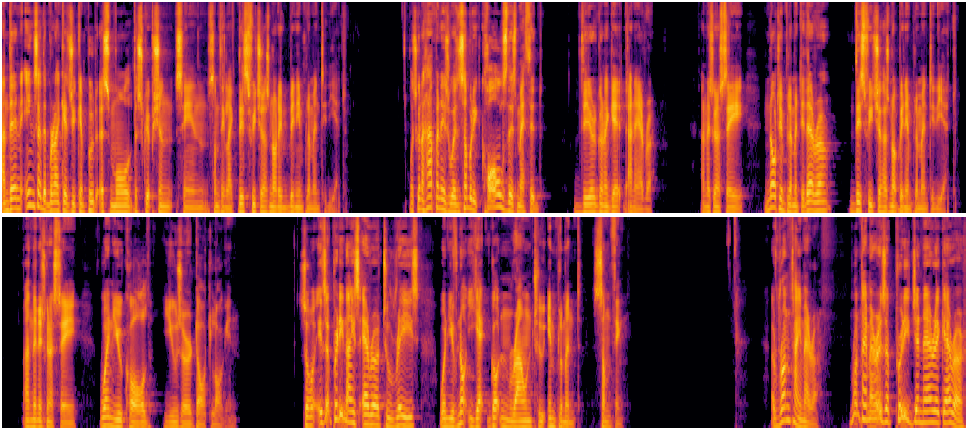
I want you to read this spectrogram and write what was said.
And then inside the brackets, you can put a small description saying something like this feature has not been implemented yet. What's going to happen is when somebody calls this method, they're going to get an error. And it's going to say, not implemented error, this feature has not been implemented yet. And then it's going to say, when you called user.login. So it's a pretty nice error to raise when you've not yet gotten round to implement something. A runtime error. Runtime error is a pretty generic error,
